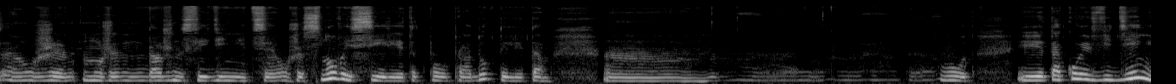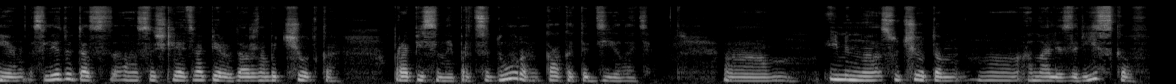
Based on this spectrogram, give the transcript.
э, уже может, должны соединиться уже с новой серией этот полупродукт или там вот. И такое введение следует осуществлять, во-первых, должна быть четко прописанная процедура, как это делать, именно с учетом анализа рисков –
